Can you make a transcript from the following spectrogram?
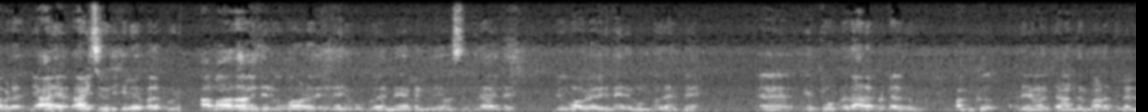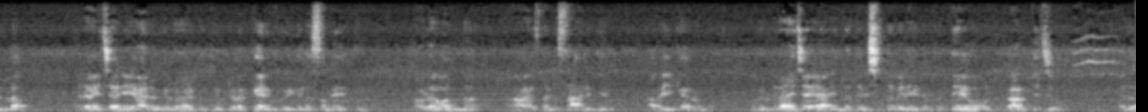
അവിടെ ഞാൻ ആഴ്ച ഒരിക്കൽ പലപ്പോഴും ആ മാതാവിന്റെ രൂപം അവിടെ വരുന്നതിന് മുമ്പ് തന്നെ അല്ലെങ്കിൽ യോസഫിലാവിന്റെ രൂപം അവിടെ വരുന്നതിന് മുമ്പ് തന്നെ ഏറ്റവും പ്രധാനപ്പെട്ട ഒരു പങ്ക് അതിനകത്ത് ആ നിർമ്മാണത്തിലെല്ലാം രാജാനി ആരോഗ്യപരമായ ബുദ്ധിമുട്ടുകളൊക്കെ അനുഭവിക്കുന്ന സമയത്തും അവിടെ വന്ന് തന്റെ സാന്നിധ്യം അറിയിക്കാറുണ്ട്. രാജായ ഇന്നത്തെ വിശുദ്ധ ബലിയുടെ പ്രത്യേകം ഓർത്ത് പ്രാർത്ഥിച്ചു. അത്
